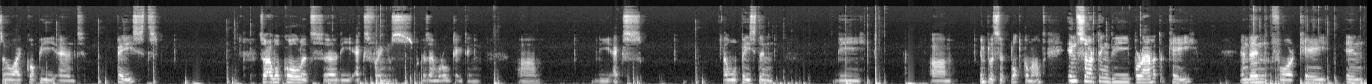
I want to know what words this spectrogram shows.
So I copy and paste. So I will call it uh, the X frames because I'm rotating um, the X I will paste in the um, implicit plot command, inserting the parameter k, and then for k in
